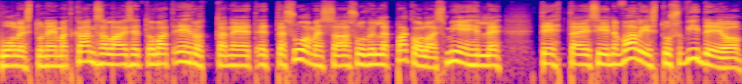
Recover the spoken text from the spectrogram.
Huolestuneimmat kansalaiset ovat ehdottaneet, että Suomessa asuville pakolaismiehille tehtäisiin valistusvideo,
